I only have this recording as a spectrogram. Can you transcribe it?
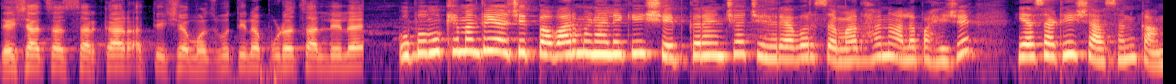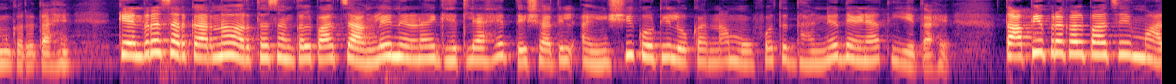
देशाचं सरकार अतिशय मजबूतीनं पुढं चाललेलं आहे. उपमुख्यमंत्री अजित पवार म्हणाले की शेतकऱ्यांच्या चेहऱ्यावर समाधान आलं पाहिजे यासाठी शासन काम करत आहे. केंद्र सरकारनं अर्थसंकल्पात चांगले निर्णय घेतले आहेत. देशातील ऐंशी कोटी लोकांना मोफत धान्य देण्यात येत आहे. तापी प्रकल्पाचे मा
